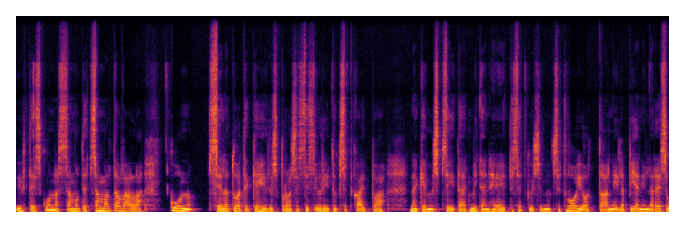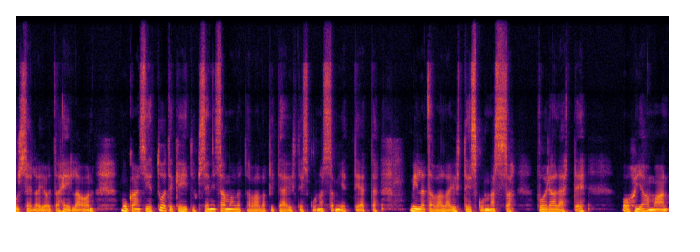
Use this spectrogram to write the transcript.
yhteiskunnassa, mutta samalla tavalla kun siellä tuotekehitysprosessissa yritykset kaipaa näkemystä siitä, että miten he eettiset kysymykset voi ottaa niillä pienillä resursseilla, joita heillä on mukaan siihen tuotekehitykseen, niin samalla tavalla pitää yhteiskunnassa miettiä, että millä tavalla yhteiskunnassa voidaan lähteä ohjaamaan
